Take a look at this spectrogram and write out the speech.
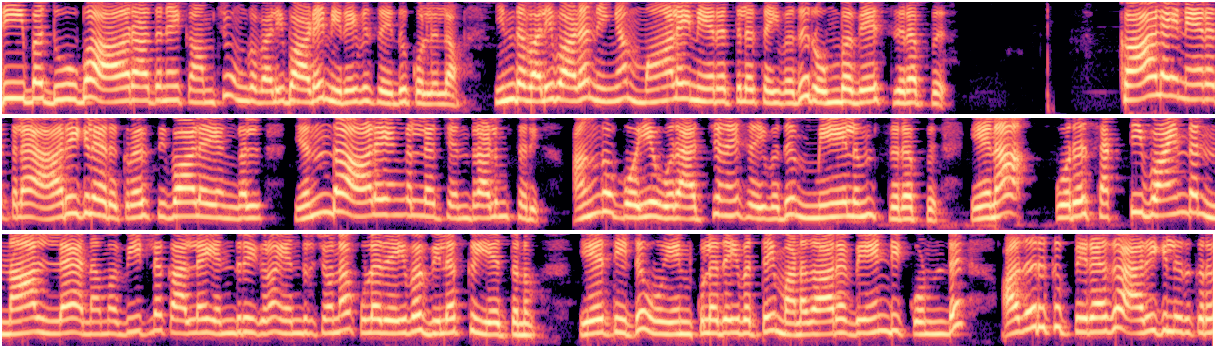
தீப தூப ஆராதனை காமிச்சு உங்கள் வழிபாடை நிறைவு செய்து கொள்ளலாம். இந்த வழிபாடை நீங்கள் மாலை நேரத்தில் செய்வது ரொம்பவே சிறப்பு. காலை நேரத்தில் அருகில் இருக்கிற சிவாலயங்கள் எந்த ஆலயங்களில் சென்றாலும் சரி அங்கே போய் ஒரு அர்ச்சனை செய்வது மேலும் சிறப்பு. ஏன்னா ஒரு சக்தி வாய்ந்த நாளில் நம்ம வீட்டில் காலைல எந்திரிக்கிறோம். எந்திரிச்சோன்னா குலதெய்வ விளக்கு ஏற்றணும் ஏற்றிட்டு என் குலதெய்வத்தை மனதார வேண்டி கொண்டு அதற்கு பிறகு அருகில் இருக்கிற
